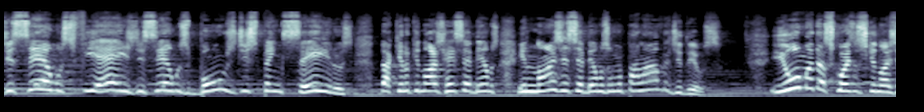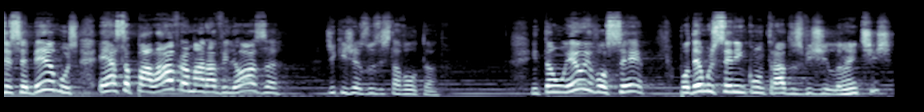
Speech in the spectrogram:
De sermos fiéis, de sermos bons dispenseiros daquilo que nós recebemos. E nós recebemos uma palavra de Deus. E uma das coisas que nós recebemos é essa palavra maravilhosa de que Jesus está voltando. Então eu e você podemos ser encontrados vigilantes,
